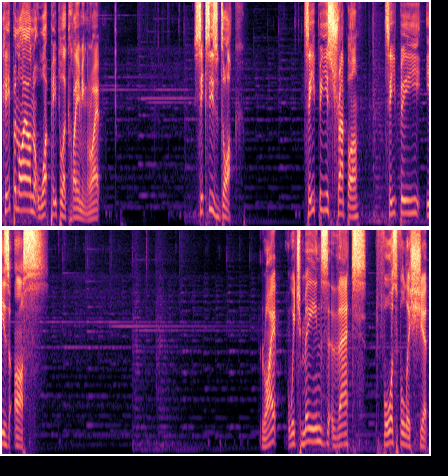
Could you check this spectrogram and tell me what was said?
Keep an eye on what people are claiming, right? Six is Doc. TP is Trapper. TP is us. right? Which means that four's full of shit.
